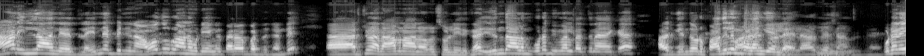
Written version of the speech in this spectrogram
நான் இல்லாத நேரத்துல என்ன பற்றி நான் அவதூறான விடயங்கள் பரவப்பட்டிருக்கேன் அர்ஜுனா ராமநாதன் அவர்கள் சொல்லியிருக்கார் இருந்தாலும் கூட பிமல் ரத்நாயக்க அதுக்கு எந்த ஒரு பதிலும் வழங்க இல்ல. உடனே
